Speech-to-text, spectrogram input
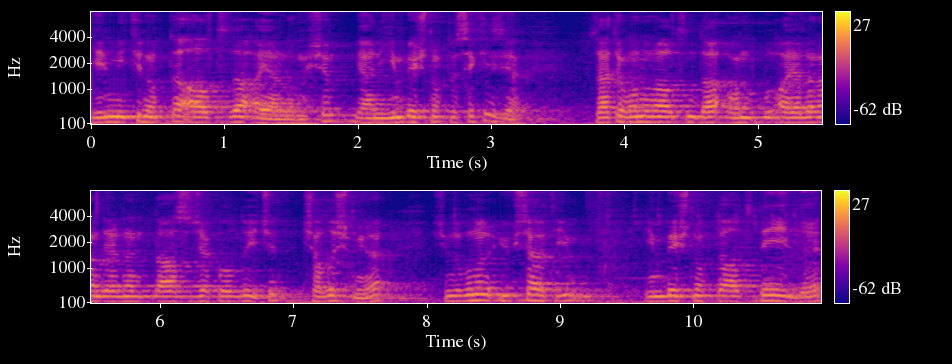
22.6'da ayarlamışım. Yani 25.8 ya. Zaten onun altında on, bu ayarlanan değerden daha sıcak olduğu için çalışmıyor. Şimdi bunu yükselteyim. 25.6 değil de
